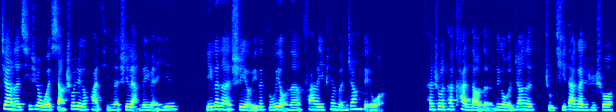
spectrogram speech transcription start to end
这样呢，其实我想说这个话题呢，是两个原因。一个呢是有一个读友呢发了一篇文章给我，他说他看到的那个文章的主题大概就是说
